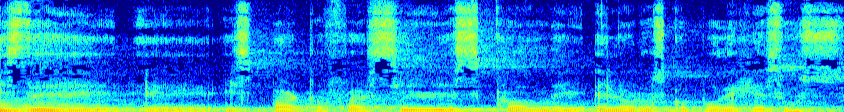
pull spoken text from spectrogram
is, the, uh, is part of a series called the El Horóscopo de Jesús.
